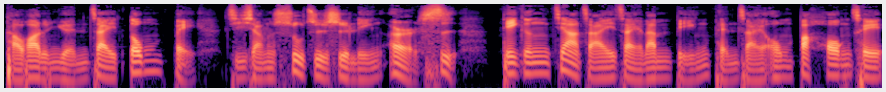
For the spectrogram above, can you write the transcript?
桃花人员在东北。吉祥的数字是零二四。天光正在在南边，偏在往北方车。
